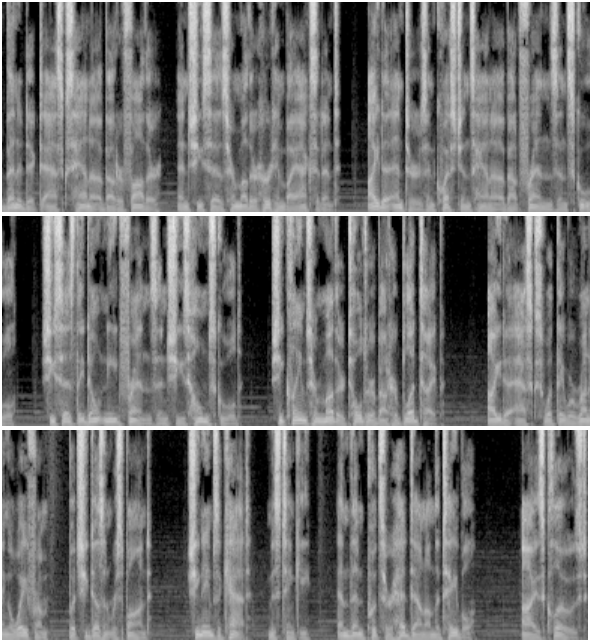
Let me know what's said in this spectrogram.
Benedict asks Hannah about her father, and she says her mother hurt him by accident. Aida enters and questions Hannah about friends and school. She says they don't need friends and she's homeschooled. She claims her mother told her about her blood type. Aida asks what they were running away from, but she doesn't respond. She names a cat, Miss Tinky, and then puts her head down on the table, eyes closed.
